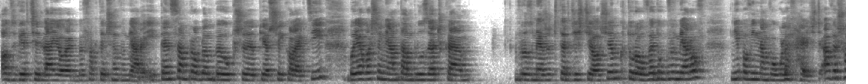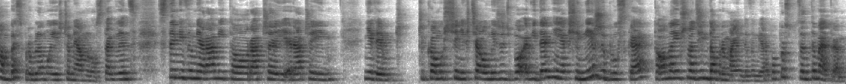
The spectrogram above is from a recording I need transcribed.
odzwierciedlają jakby faktyczne wymiary i ten sam problem był przy pierwszej kolekcji, bo ja właśnie miałam tam bluzeczkę w rozmiarze 48, którą według wymiarów nie powinnam w ogóle wejść, a weszłam bez problemu i jeszcze miałam luz. Tak więc z tymi wymiarami to raczej, raczej nie wiem, czy- komuś się nie chciało mierzyć, bo ewidentnie jak się mierzy bluzkę, to ona już na dzień dobry ma inny wymiar, po prostu centymetrem.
